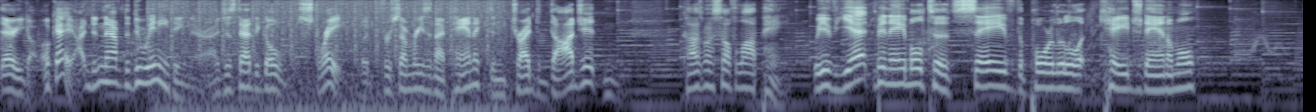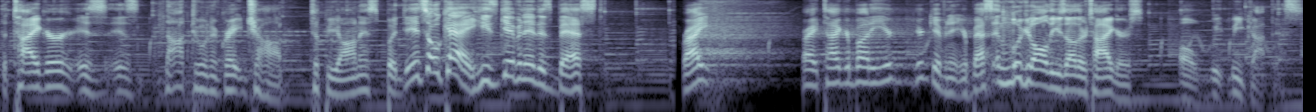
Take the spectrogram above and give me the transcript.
There you go. Okay, I didn't have to do anything there. I just had to go straight. But for some reason, I panicked and tried to dodge it and caused myself a lot of pain. We have yet been able to save the poor little caged animal. The tiger is is not doing a great job, to be honest, but it's okay. He's giving it his best. Right? Right, tiger buddy, you're you're giving it your best. And look at all these other tigers. Oh, we we got this.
